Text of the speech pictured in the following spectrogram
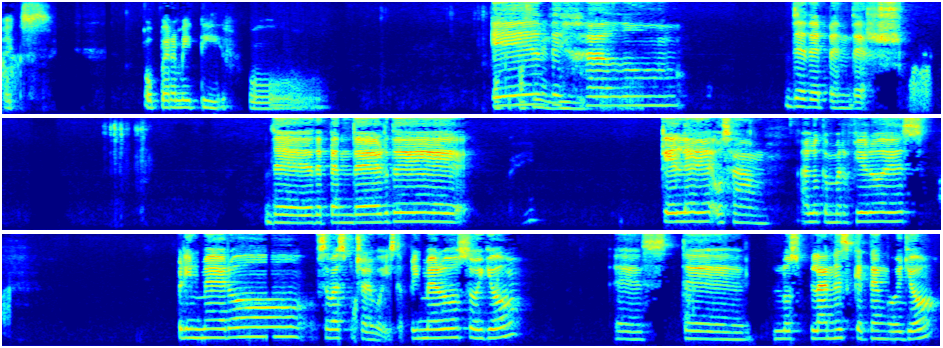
ex. O permitir o, o He dejado de depender. De depender de qué le, o sea, a lo que me refiero es, primero, se va a escuchar egoísta, primero soy yo, este, los planes que tengo yo,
